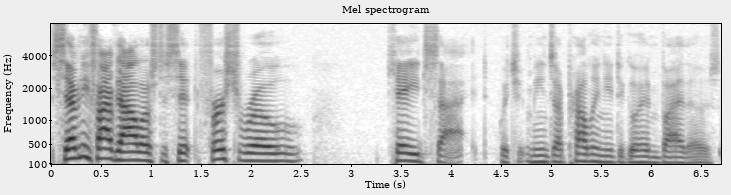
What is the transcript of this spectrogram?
seventy-five dollars to sit first row, cage side, which means I probably need to go ahead and buy those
